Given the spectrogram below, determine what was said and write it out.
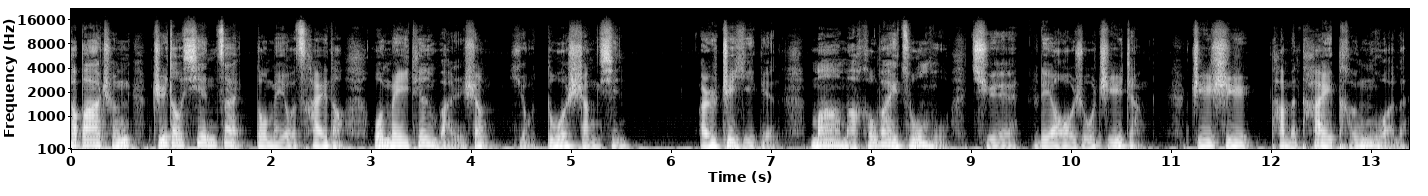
他八成直到现在都没有猜到我每天晚上有多伤心，而这一点妈妈和外祖母却了如指掌，只是他们太疼我了，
